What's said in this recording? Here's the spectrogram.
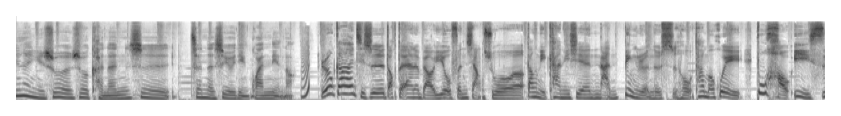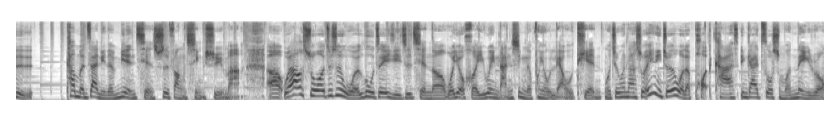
现在你说的时候，可能是真的是有一点关联了。然后刚刚其实 Doctor Annabelle 也有分享说，当你看一些男病人的时候，他们会不好意思。他们在你的面前释放情绪嘛？呃，我要说，就是我录这一集之前呢，我有和一位男性的朋友聊天，我就问他说：“哎，你觉得我的 podcast 应该做什么内容？”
